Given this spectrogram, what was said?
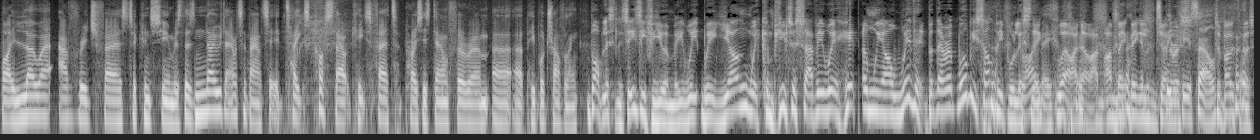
by lower average fares to consumers. There's no doubt about it. It takes cost out, keeps fare prices down for um, uh, uh, people travelling. Bob, listen, it's easy for you and me. We, we're young, we're computer savvy, we're hip, and we are with it. But there will be some people listening. Well, I know, I'm, I'm being being a little generous to both of us.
